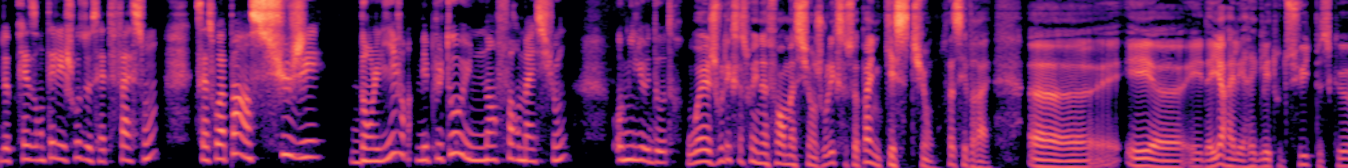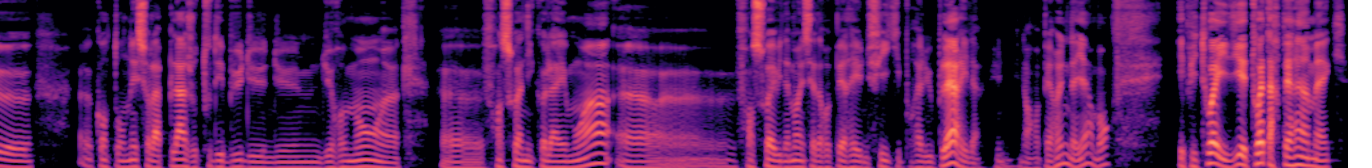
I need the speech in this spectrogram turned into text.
de présenter les choses de cette façon, que ça soit pas un sujet dans le livre, mais plutôt une information au milieu d'autres. Ouais, je voulais que ce soit une information, je voulais que ce soit pas une question, ça c'est vrai. Euh, euh, et, d'ailleurs, elle est réglée tout de suite parce que euh, quand on est sur la plage au tout début du, roman, François, Nicolas et moi, François évidemment essaie de repérer une fille qui pourrait lui plaire, il, il en repère une d'ailleurs, bon. Et puis toi, il dit, et toi, tu as repéré un mec.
